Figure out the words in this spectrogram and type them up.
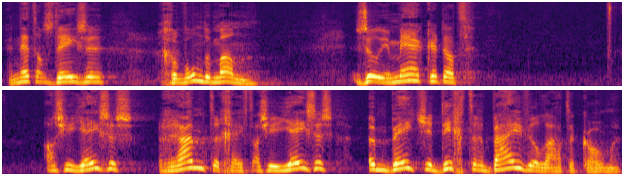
En net als deze gewonde man, zul je merken dat als je Jezus ruimte geeft, als je Jezus een beetje dichterbij wil laten komen,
